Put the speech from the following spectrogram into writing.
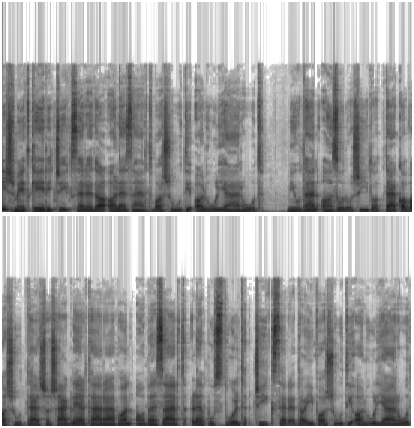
Ismét kéri Csíkszereda a lezárt vasúti aluljárót. Miután azonosították a vasúttársaság leltárában a bezárt, lepusztult Csíkszeredai vasúti aluljárót,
